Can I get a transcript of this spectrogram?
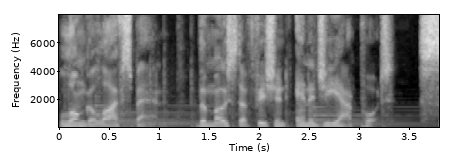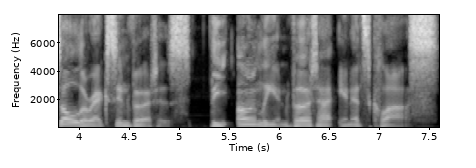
longer lifespan, the most efficient energy output. SolarX Inverters, the only inverter in its class.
